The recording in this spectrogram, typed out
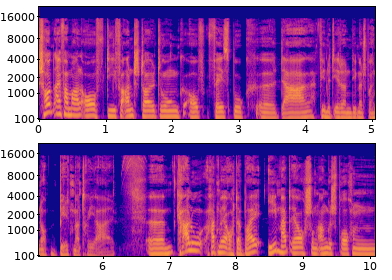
Schaut einfach mal auf die Veranstaltung auf Facebook, äh, da findet ihr dann dementsprechend auch Bildmaterial. Ähm, Carlo hatten wir auch dabei, eben hat er auch schon angesprochen,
